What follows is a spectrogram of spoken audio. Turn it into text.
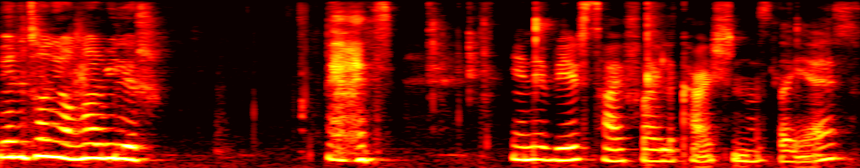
Beni tanıyanlar bilir. Evet. Yeni bir sayfayla karşınızdayız.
